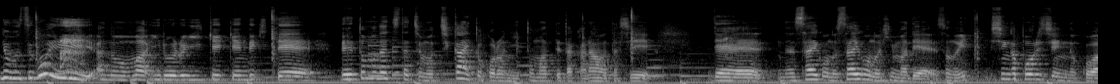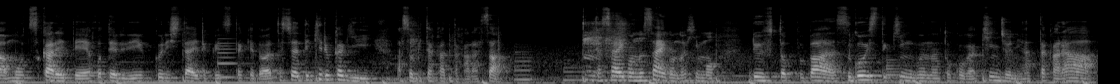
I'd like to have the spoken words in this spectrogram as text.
でもすごいあの、まあ、いろいろいい経験できてで友達たちも近いところに泊まってたから私。で最後の最後の日までそのいシンガポール人の子はもう疲れてホテルでゆっくりしたいとか言ってたけど私はできる限り遊びたかったからさ最後の最後の日もルーフトップバーすごいステキングなとこが近所にあったから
